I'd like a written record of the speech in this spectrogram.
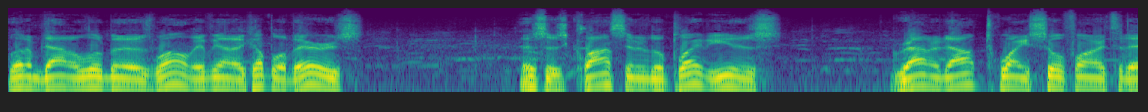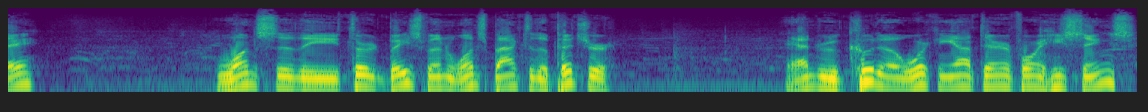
let them down a little bit as well. They've got a couple of errors. This is Clausen to the plate. He is grounded out twice so far today. Once to the third baseman, once back to the pitcher. Andrew Kuda working out there for Hastings.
